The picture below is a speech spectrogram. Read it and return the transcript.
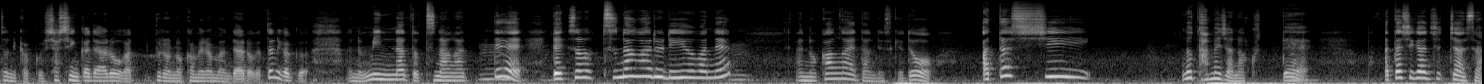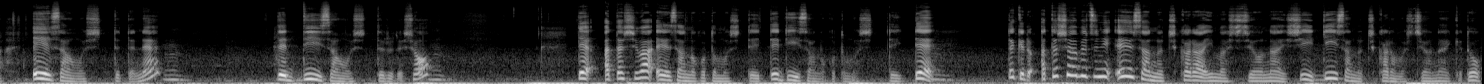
とにかく写真家であろうがプロのカメラマンであろうがとにかくあのみんなとつながって、うん、でそのつながる理由はね、うん、あの考えたんですけど私のためじゃなくって、私がじゃあさ A さんを知っててね、で D さんを知ってるでしょ、で私は A さんのことも知っていて D さんのことも知っていて、だけど私は別に A さんの力は今必要ないし、うん、D さんの力も必要ないけど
